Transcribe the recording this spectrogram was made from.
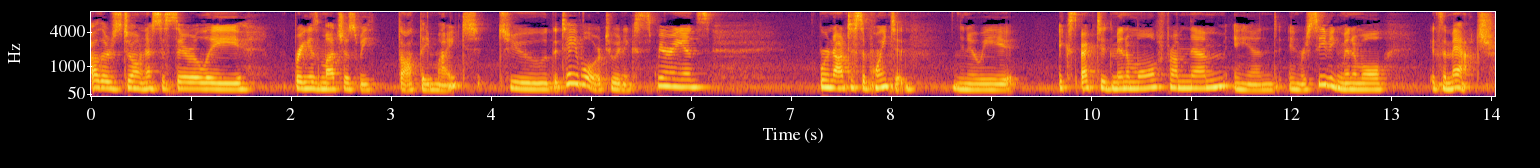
others don't necessarily bring as much as we thought they might to the table or to an experience we're not disappointed you know we expected minimal from them and in receiving minimal it's a match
